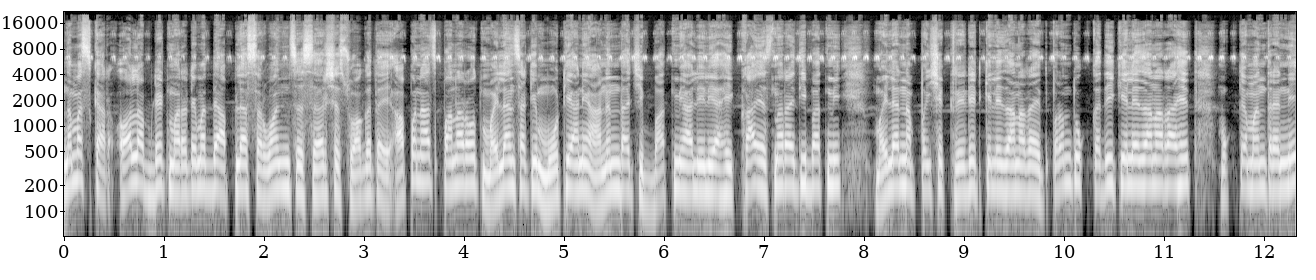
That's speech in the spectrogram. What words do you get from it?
नमस्कार. ऑल अपडेट मराठीमध्ये आपल्या सर्वांचं सहर्ष स्वागत आहे. आपण आज पाहणार आहोत महिलांसाठी मोठी आणि आनंदाची बातमी आलेली आहे. काय असणार आहे ती बातमी? महिलांना पैसे क्रेडिट केले जाणार आहेत परंतु कधी केले जाणार आहेत? मुख्यमंत्र्यांनी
